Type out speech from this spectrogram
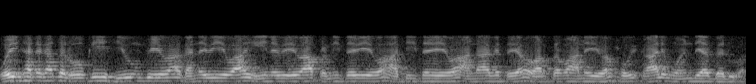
ඔයින් හටගත් ලෝකේ සියුම් වේවා, ඝන වේවා, හීන වේවා, ප්‍රණීත වේවා, අතීත වේවා, අනාගත වේවා, වර්තමාන වේවා, කොයි කාලෙ මොන දෙයක් බැලුවා.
